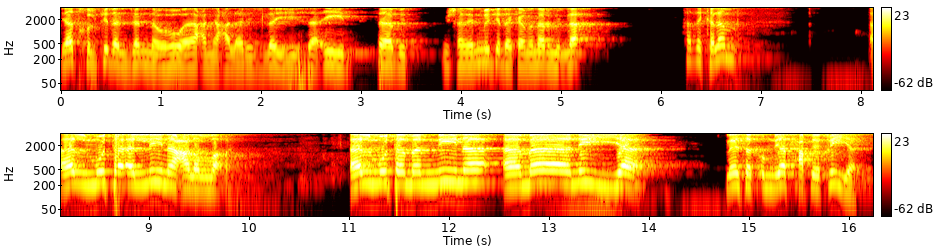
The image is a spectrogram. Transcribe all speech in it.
يدخل كده الجنة وهو يعني على رجليه سعيد ثابت. مش هنرمي كده كما نرمي لا. هذا كلام المتألين على الله. المتمنين أمانية ليست أمنيات حقيقية.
